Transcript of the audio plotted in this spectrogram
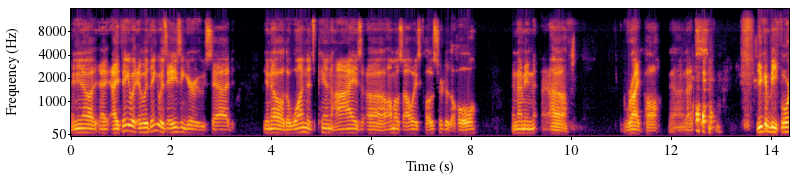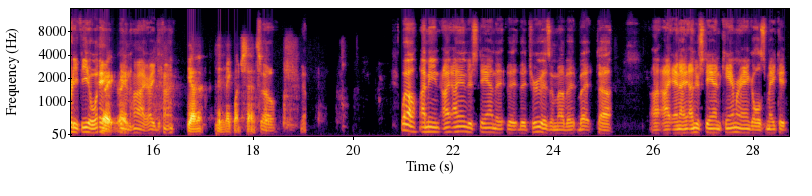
And you know, I, I think it, was, it would think it was Azinger who said you know, the one that's pin high is uh, almost always closer to the hole. And I mean, uh, right, Paul. Yeah, that's you can be 40 feet away right, right. pin high, right, John? Yeah, that didn't make much sense. So, yeah. Well, I mean, I, I understand the, the, the, truism of it, but uh, I and I understand camera angles make it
